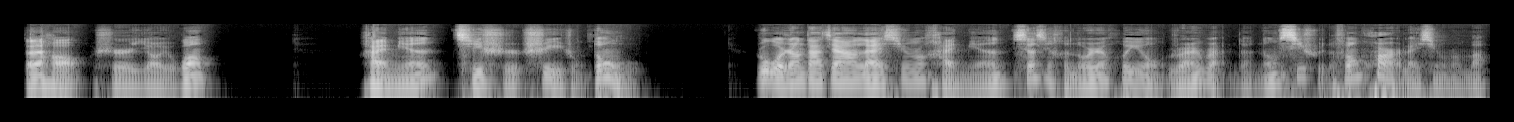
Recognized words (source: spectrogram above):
大家好，我是耀有光。海绵其实是一种动物。如果让大家来形容海绵，相信很多人会用软软的、能吸水的方块来形容吧。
